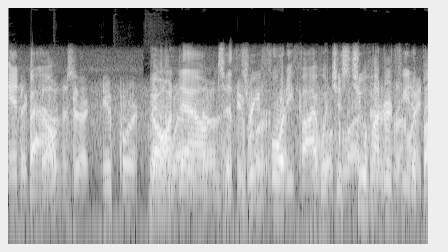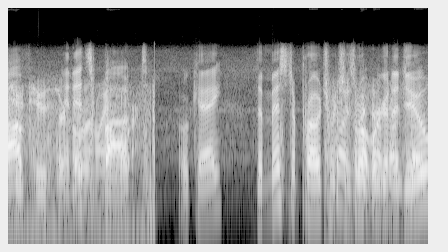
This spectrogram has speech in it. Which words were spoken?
inbound, direct Newport. going down to Newport, 345, which is 200 feet above, 22, circle and it's four. bugged, okay? The missed approach, which is what we're going to do,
